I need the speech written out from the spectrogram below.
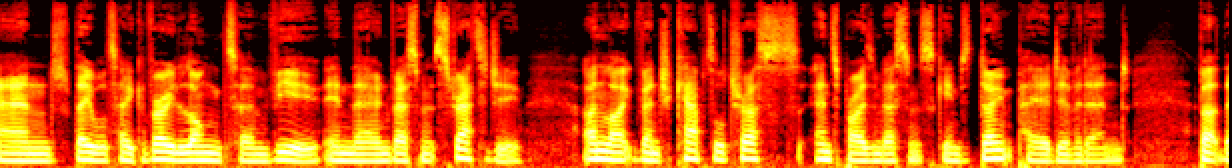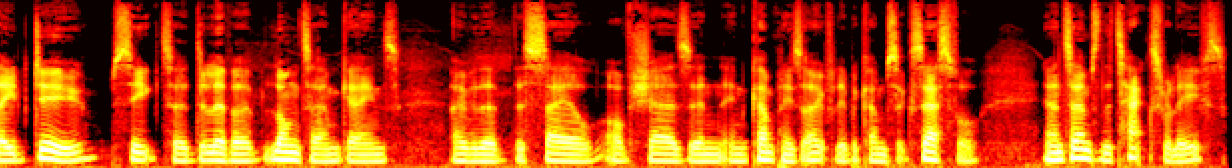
and they will take a very long term view in their investment strategy. Unlike venture capital trusts, enterprise investment schemes don't pay a dividend, but they do seek to deliver long term gains over the, the sale of shares in, in companies that hopefully become successful. Now, in terms of the tax reliefs,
